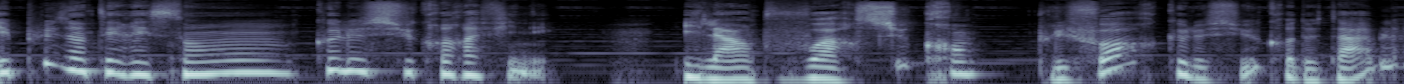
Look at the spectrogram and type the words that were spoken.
est plus intéressant que le sucre raffiné. Il a un pouvoir sucrant plus fort que le sucre de table,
